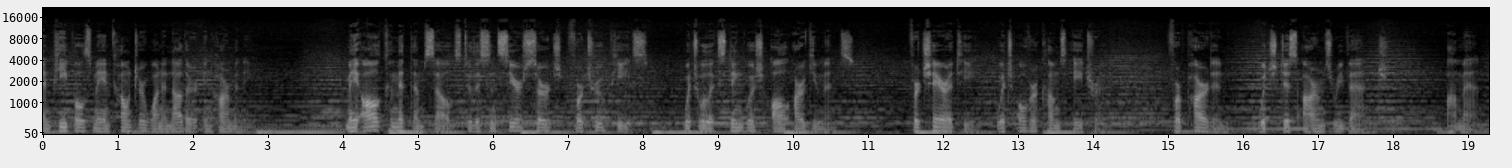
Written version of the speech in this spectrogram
and peoples may encounter one another in harmony. May all commit themselves to the sincere search for true peace, which will extinguish all arguments, for charity, which overcomes hatred, for pardon, which disarms revenge. Amen.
